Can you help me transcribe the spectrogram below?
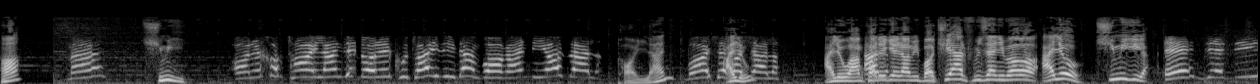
ها؟ من؟ چی میگی؟ آره خب تایلند دوره کوتاهی دیدم واقعا نیاز الان. تایلند؟ باشه الو؟ باشه الان. الو همکار الو. گرامی با چی حرف می‌زنی بابا؟ الو چی میگی؟ اه جدی؟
